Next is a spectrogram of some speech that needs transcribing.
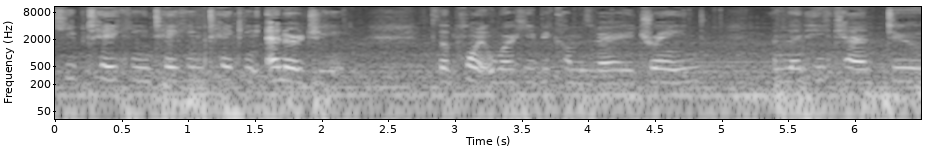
keep taking, taking, taking energy to the point where he becomes very drained and then he can't do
